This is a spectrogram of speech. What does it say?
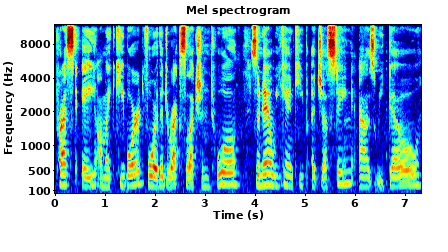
pressed A on my keyboard for the direct selection tool. So now we can keep adjusting as we go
